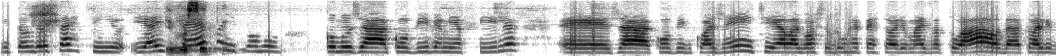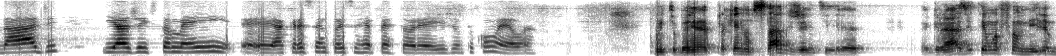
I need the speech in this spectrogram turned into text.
Então, deu certinho. E a e Stephanie, você... como, como já convive a minha filha, é, já convive com a gente, ela gosta de um repertório mais atual, da atualidade e a gente também é, acrescentou esse repertório aí junto com ela. Muito bem. É, Para quem não sabe, gente, é, a Grazi tem uma família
